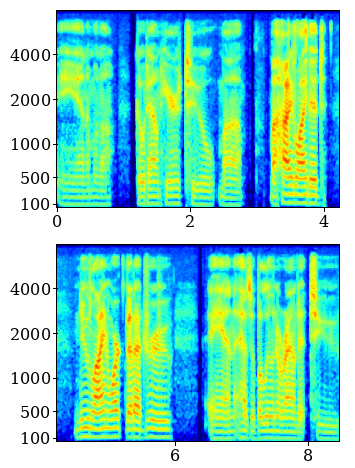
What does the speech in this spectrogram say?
And I'm going to go down here to my, my highlighted new line work that I drew and has a balloon around it to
